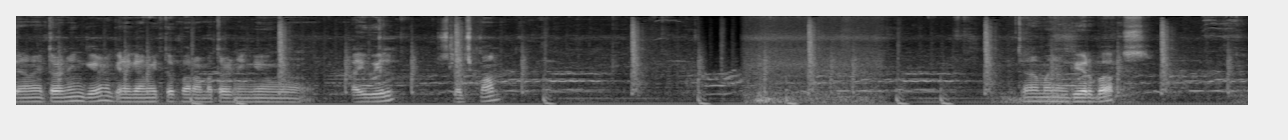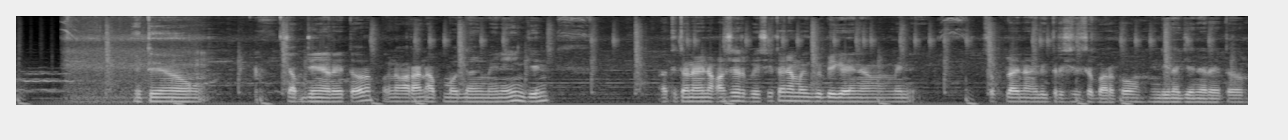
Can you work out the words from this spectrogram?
ito naman yung turning gear. Ginagamit ito para ma-turning yung flywheel sludge pump. Ito naman yung gearbox. Ito yung cap generator. Pag naka-run up mode na yung main engine. At ito na yung naka-service. Ito na magbibigay ng main supply ng electricity sa barko hindi na generator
